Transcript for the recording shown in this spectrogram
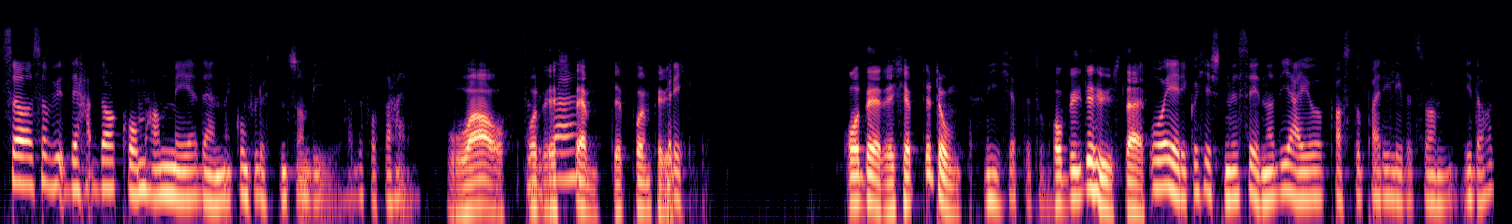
Så, så vi, det, da kom han med den konvolutten som vi hadde fått av Herren. Wow. Så Og det er stemte på en prikk. Prikk. Og dere kjøpte tomt Vi kjøpte tomt. og bygde hus der. Og Erik og Kirsten ved siden av, de er jo pastorpar i Livets Vann i dag.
